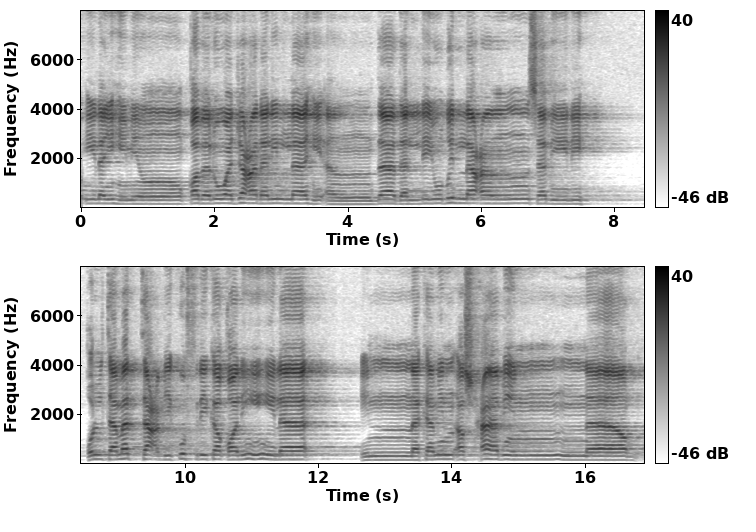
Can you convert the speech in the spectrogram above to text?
إليه من قبل وجعل لله أندادا ليضل عن سبيله. قل تمتع بكفرك قليلا إنك من أصحاب النار.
